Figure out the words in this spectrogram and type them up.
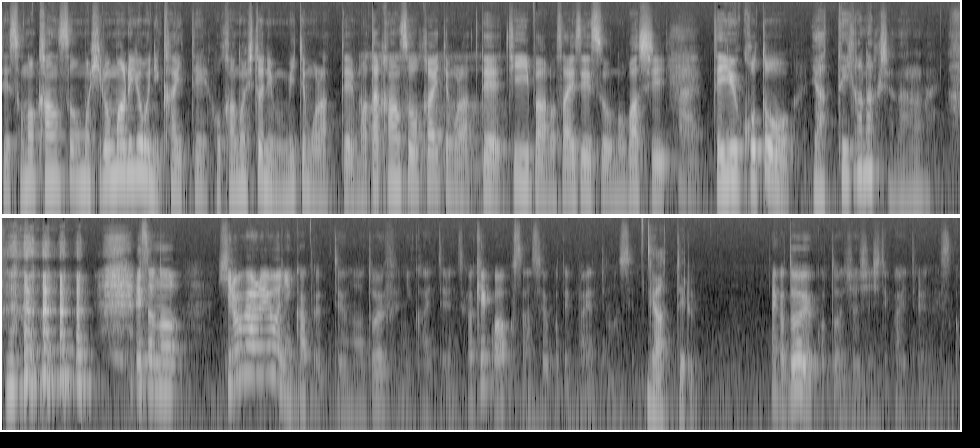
でその感想も広まるように書いて他の人にも見てもらってまた感想を書いてもらってあ TVer の再生数を伸ばしはい、っていうことをやっていかなくちゃならない。えその広がるように書くっていうのはどういうふうに書いてるんですか？結構アッコさんそういうこといっぱいやってますよやってる、なんかどういうことを重視して書いてるんですか？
